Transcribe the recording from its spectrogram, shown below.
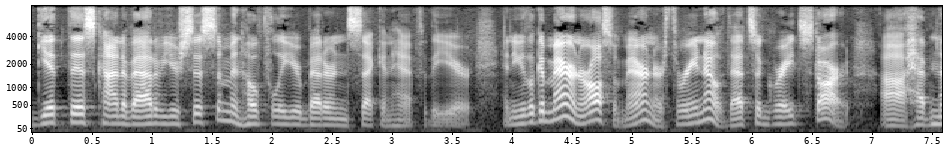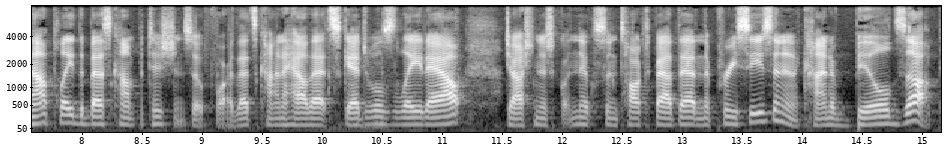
Get this kind of out of your system, and hopefully you're better in the second half of the year. And you look at Mariner also. Mariner 3 0. That's a great start. Uh, have not played the best competition so far. That's kind of how that schedule's laid out. Josh Nicholson talked about that in the preseason, and it kind of builds up.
